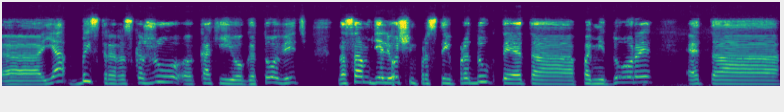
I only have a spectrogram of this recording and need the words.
Э, я быстро расскажу, э, как ее готовить. На самом деле очень простые продукты. Это помидоры, это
